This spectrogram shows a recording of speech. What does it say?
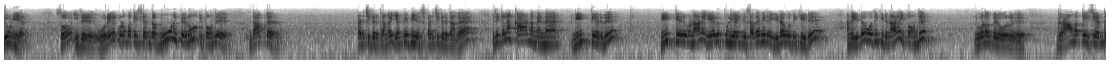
ஜூனியர் ஸோ இது ஒரே குடும்பத்தை சேர்ந்த மூணு பேரும் இப்போ வந்து டாக்டர் படிச்சுக்கிட்டு இருக்காங்க எம்பிபிஎஸ் படிச்சுக்கிட்டு இருக்காங்க. இதுக்கெல்லாம் காரணம் என்ன? நீட் தேர்வு. நீட் தேர்வுனால ஏழு புள்ளி ஐந்து சதவீத இடஒதுக்கீடு. அந்த இடஒதுக்கீடுனால இப்போ வந்து இவ்வளோ பேர் ஒரு கிராமத்தை சேர்ந்த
